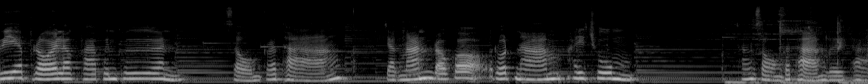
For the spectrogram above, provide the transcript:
เรียบร้อยแล้วค่ะเพื่อนๆสองกระถาง จากนั้นเราก็รดน้ำให้ชุ่ม ทั้งสองกระถางเลยค่ะ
